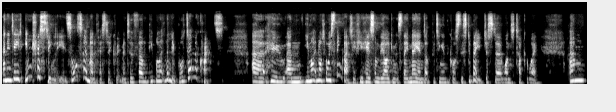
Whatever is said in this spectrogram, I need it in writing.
And indeed, interestingly, it's also a manifesto commitment of um, people like the Liberal Democrats, uh, who um, you might not always think that if you hear some of the arguments they may end up putting in across this debate. Just uh, one to tuck away. Um,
